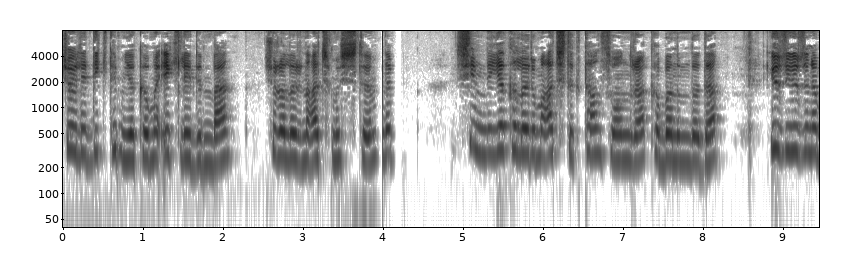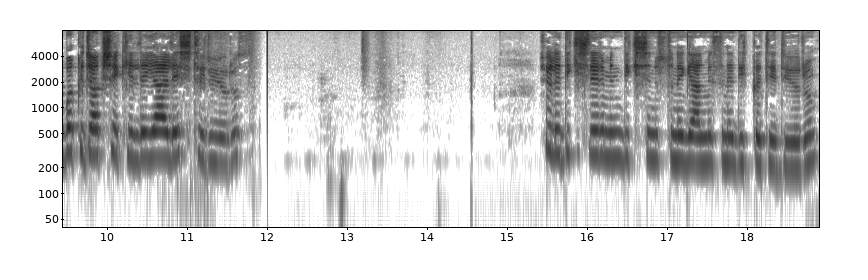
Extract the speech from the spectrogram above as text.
Şöyle diktim yakamı ekledim ben. Şuralarını açmıştım. Şimdi yakalarımı açtıktan sonra kabanımda da yüz yüzüne bakacak şekilde yerleştiriyoruz. Şöyle dikişlerimin dikişin üstüne gelmesine dikkat ediyorum.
